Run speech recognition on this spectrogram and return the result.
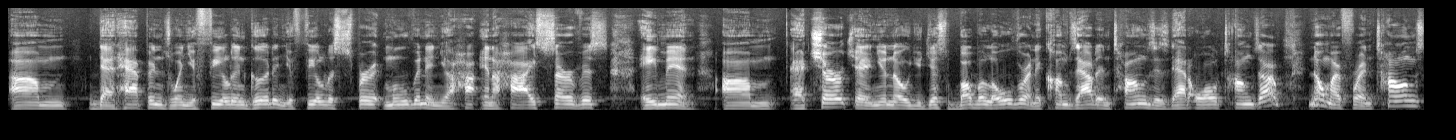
um, that happens when you're feeling good and you feel the Spirit moving and you're in a high service? Amen. Um, at church and you know you just bubble over and it comes out in tongues. Is that all tongues are? No, my friend. Tongues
